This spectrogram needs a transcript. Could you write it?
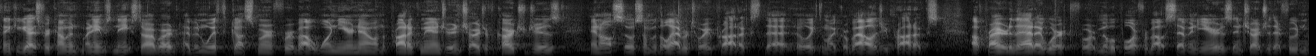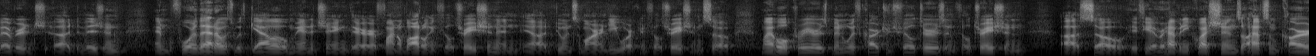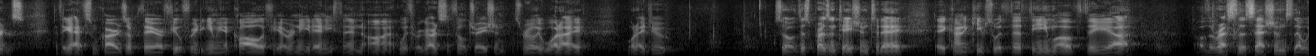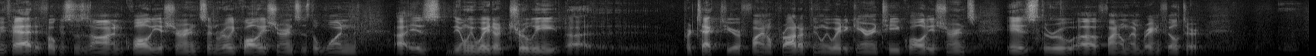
Thank you guys for coming. My name is Nate Starbard. I've been with Gusmer for about one year now. I'm the product manager in charge of cartridges and also some of the laboratory products that, like the microbiology products. Uh, prior to that, I worked for Millipore for about seven years in charge of their food and beverage uh, division. And before that, I was with Gallo managing their final bottling filtration and uh, doing some R&D work in filtration. So my whole career has been with cartridge filters and filtration. Uh, so if you ever have any questions, I'll have some cards. I think I have some cards up there. Feel free to give me a call if you ever need anything uh, with regards to filtration. It's really what I, what I do. So this presentation today, it kind of keeps with the theme of the, uh, of the rest of the sessions that we've had. It focuses on quality assurance, and really quality assurance is the one, uh, is the only way to truly uh, protect your final product, the only way to guarantee quality assurance is through a final membrane filter.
